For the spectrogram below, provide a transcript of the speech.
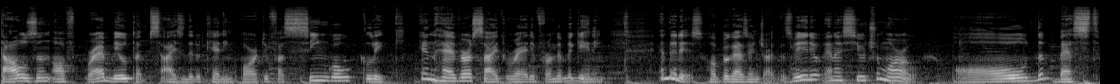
thousand of pre-built websites that you can import with a single click and have your site ready from the beginning. And that is, hope you guys enjoyed this video and I see you tomorrow. All the best!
